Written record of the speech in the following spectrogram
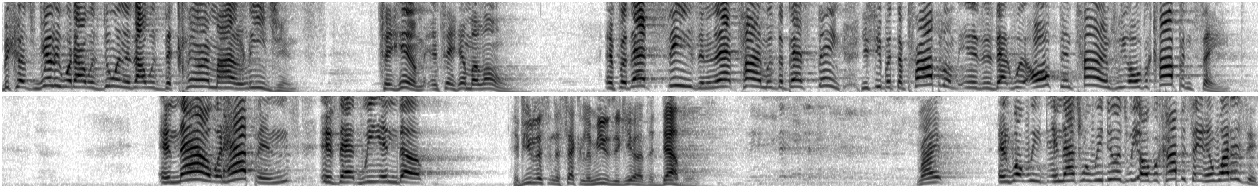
Because really, what I was doing is I was declaring my allegiance to Him and to Him alone. And for that season and that time was the best thing. You see, but the problem is, is that we oftentimes we overcompensate. And now what happens is that we end up, if you listen to secular music, you're the devil. right? And what we and that's what we do is we overcompensate. And what is it?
